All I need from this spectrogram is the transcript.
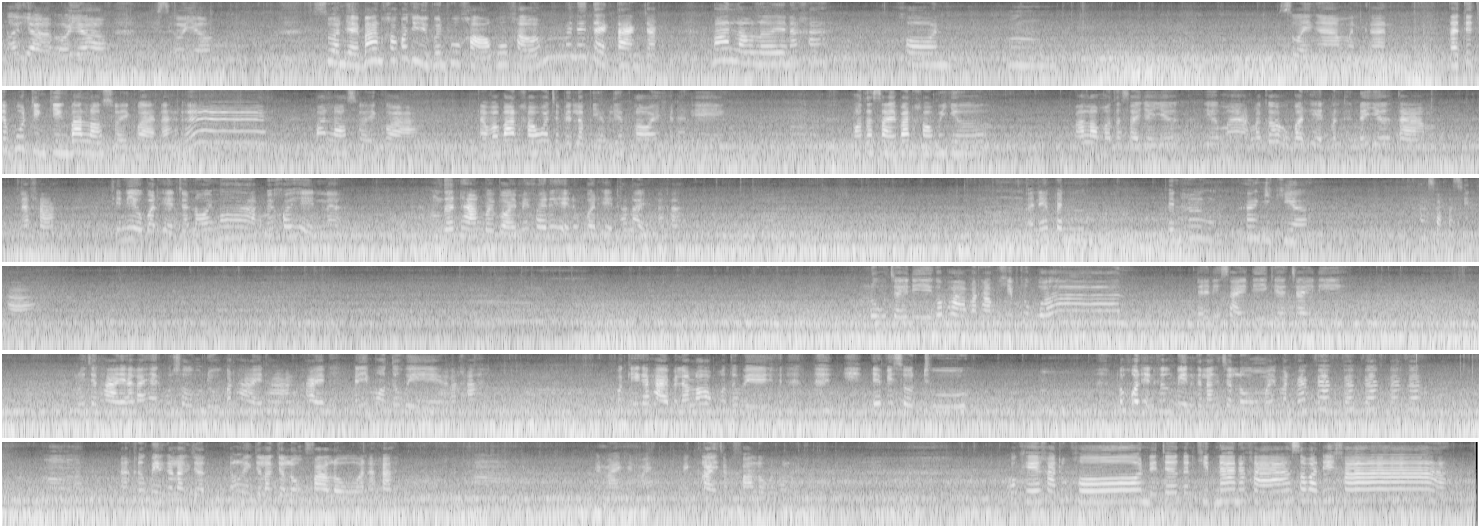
โอยาโอยา Miss โอยาส่วนใหญ่บ้านเขาก็จะอยู่เป็นภูเขาภูเขาไม่ได้แตกต่างจากบ้านเราเลยนะคะทุกคนอืม สวยงามเหมือนกัน แต่เจะจะพูดจริง ๆ บ้านเราสวยกว่านะเออบ้านเราสวยกว่า แต่ว่าบ้านเขาก็จะเป็นระเบียบเรียบร้อยแค่นั้นเองมอเตอร์ไซค์บ้านเขาไม่เยอะ บ้านเรามอเตอร์ไซค์จะเยอะเยอะมาก แล้วก็อุบัติเหตุมันถึงได้เยอะตามนะคะ ที่นี่อุบัติเหตุจะน้อยมาก ไม่ค่อยเห็นน่ะเดินทางบ่อยๆ ไม่ค่อยได้เห็นอุบัติเหตุเท่าไหร่นะคะอันนี้เป็นเป็นห้างห้างอีเกียห้างสรรพสิะลุงใจดีก็พามาทำคลิปทุกวันแกนิสัยดีแกใจดีลุงจะถ่ายอะไรให้ผู้ชมดูก็ถ่ายทางถ่ายอันนี้มอเตอร์เวย์นะคะ เมื่อกี้ก็ถ่ายไปแล้วรอบมอเตอร์เวย์เอพิโซด2ทุกคนเห็นเครื่องบินกำลังจะลงไหม คน เดี๋ยวเจอกันคลิปหน้านะคะ สวัสดีค่ะ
